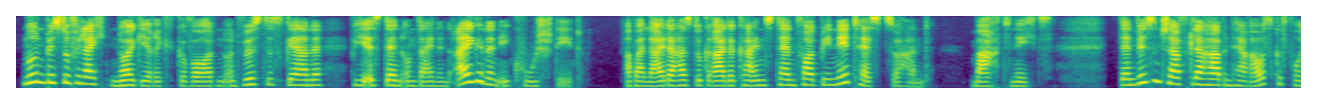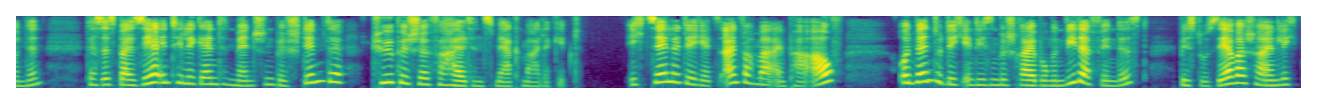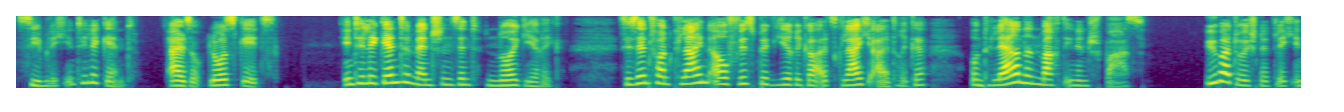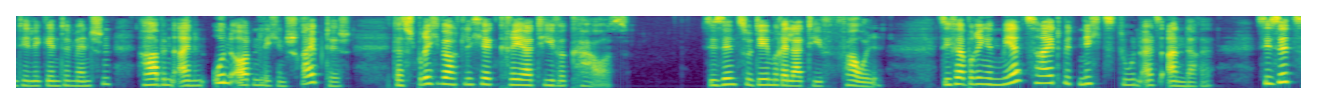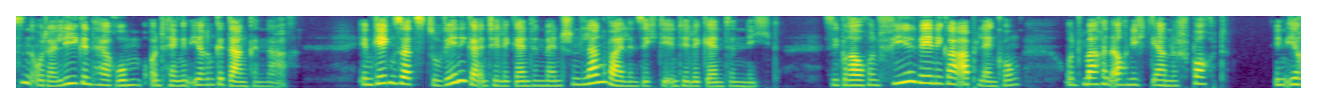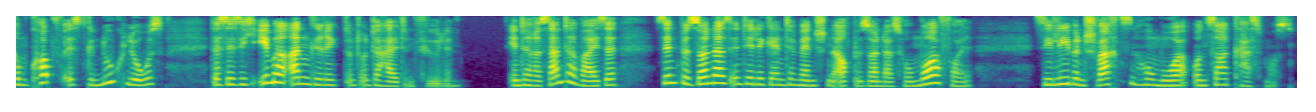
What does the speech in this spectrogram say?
Nun bist du vielleicht neugierig geworden und wüsstest gerne, wie es denn um deinen eigenen IQ steht. Aber leider hast du gerade keinen Stanford Binet-Test zur Hand. Macht nichts. Denn Wissenschaftler haben herausgefunden, dass es bei sehr intelligenten Menschen bestimmte typische Verhaltensmerkmale gibt. Ich zähle dir jetzt einfach mal ein paar auf und wenn du dich in diesen Beschreibungen wiederfindest, bist du sehr wahrscheinlich ziemlich intelligent. Also, los geht's. Intelligente Menschen sind neugierig. Sie sind von klein auf wissbegieriger als Gleichaltrige und Lernen macht ihnen Spaß. Überdurchschnittlich intelligente Menschen haben einen unordentlichen Schreibtisch, das sprichwörtliche kreative Chaos. Sie sind zudem relativ faul. Sie verbringen mehr Zeit mit Nichtstun als andere. Sie sitzen oder liegen herum und hängen ihren Gedanken nach. Im Gegensatz zu weniger intelligenten Menschen langweilen sich die Intelligenten nicht. Sie brauchen viel weniger Ablenkung und machen auch nicht gerne Sport. In ihrem Kopf ist genug los, dass sie sich immer angeregt und unterhalten fühlen. Interessanterweise sind besonders intelligente Menschen auch besonders humorvoll. Sie lieben schwarzen Humor und Sarkasmus.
